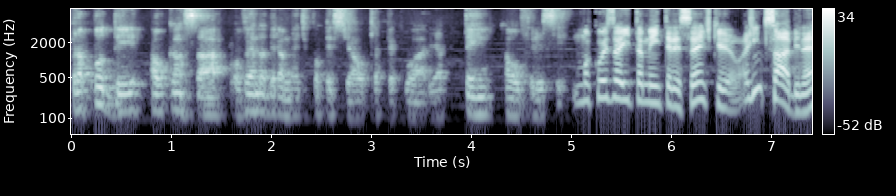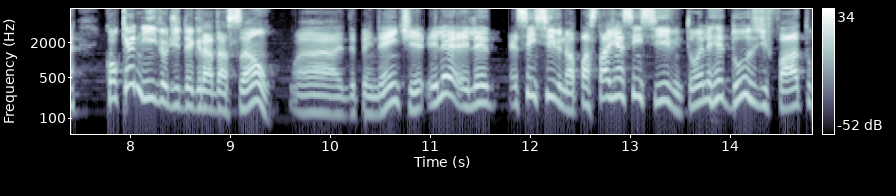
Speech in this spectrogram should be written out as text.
para poder alcançar o verdadeiramente potencial que a pecuária tem a oferecer. Uma coisa aí também interessante que a gente sabe, né? Qualquer nível de degradação uh, independente, ele, é, ele é sensível, né? a pastagem é sensível, então ele reduz de fato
